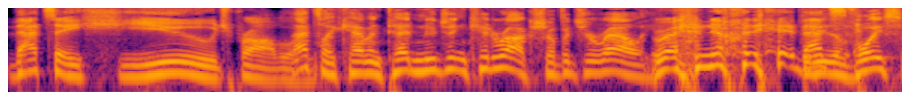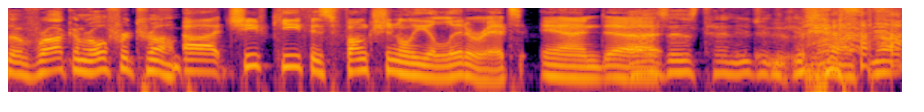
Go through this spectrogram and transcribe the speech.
that's a huge problem. That's like having Ted Nugent and Kid Rock show up at your rally. right. No, that's the voice of rock and roll for Trump. uh, Chief Keef is functionally illiterate, and uh, As is Ted Nugent and Kid Rock. No,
